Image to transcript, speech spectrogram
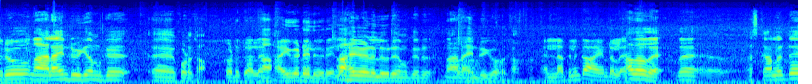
ഒരു നാലായിരം രൂപയ്ക്ക് നമുക്ക് കൊടുക്കാം. കൊടുക്കാം അല്ലേ? ഹൈവേ ഡെലിവറി അല്ലേ? ഹൈവേ ഡെലിവറി നമുക്ക് ഒരു നാലായിരം രൂപയ്ക്ക് കൊടുക്കാം. എല്ലാത്തിലും കായുണ്ടല്ലേ? അതെ അതെ. സ്കാർലറ്റ്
